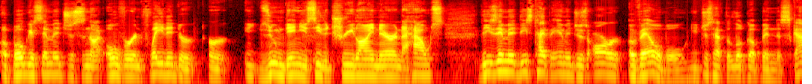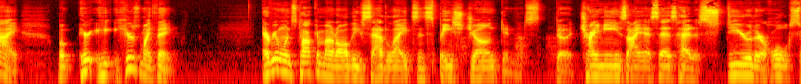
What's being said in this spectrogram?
a bogus image. This is not overinflated or, or zoomed in. You see the tree line there in the house. These image, these type of images are available. You just have to look up in the sky. But here, here's my thing everyone's talking about all these satellites and space junk, and the Chinese ISS had to steer their whole s-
